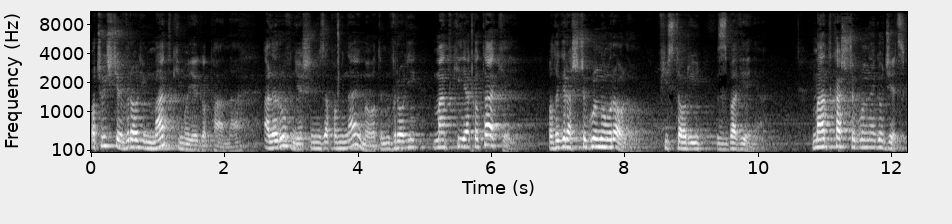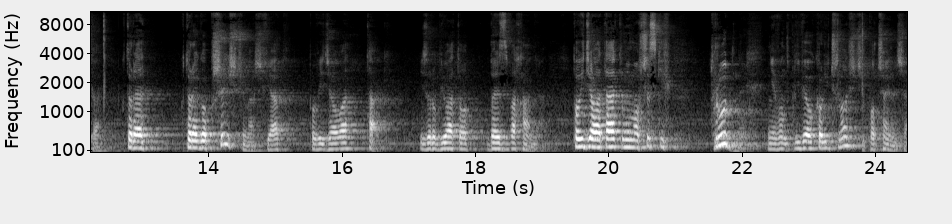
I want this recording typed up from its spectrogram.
Oczywiście w roli matki mojego Pana, ale również, nie zapominajmy o tym, w roli matki jako takiej. Odegra szczególną rolę w historii zbawienia. Matka szczególnego dziecka, które, którego przyjściu na świat powiedziała tak i zrobiła to bez wahania. Powiedziała tak mimo wszystkich trudnych, niewątpliwie okoliczności poczęcia.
